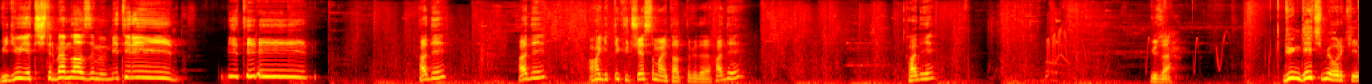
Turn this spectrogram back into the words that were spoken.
Video yetiştirmem lazım. Bitirin. Bitirin. Hadi. Hadi. Aha gitti küçüğe smite attı bir de. Hadi. Hadi. Güzel. Gün geçmiyor ki.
